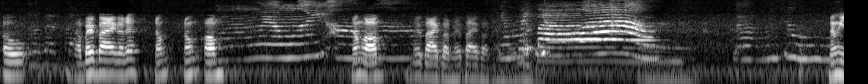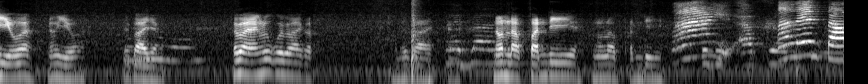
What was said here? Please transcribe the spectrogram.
เอาเอาบายบายก่อนเลยน้องน้องออมยังไม่เอาน้องออมบายบายก่อนบายบายก่อนยังบ๊ายไม่บายเปิดน้องอิ๋วอะน้องอิ๋วอะบายบายยังบายบายยังลูกบายบายก่อนบายบายนอนหลับฝันดีนอนหลับฝันดีมาเล่นต่อ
